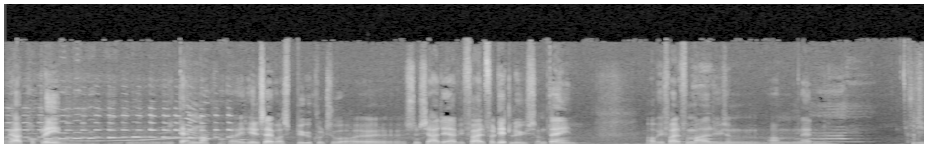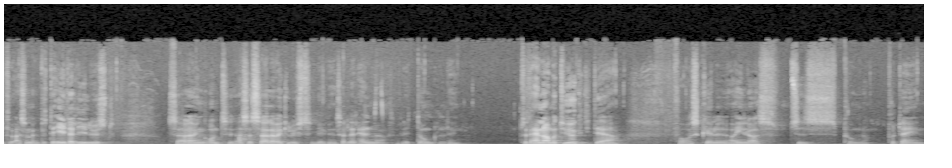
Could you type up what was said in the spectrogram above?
vi har et problem i Danmark, og i det hele taget vores byggekultur, øh, synes jeg, det er, at vi får alt for lidt lys om dagen, og vi får alt for meget lys om, om natten. Fordi du, altså, hvis det hele er lige lyst, så er der ingen grund til, altså så er der jo ikke lyst i virkeligheden, så er det lidt halvmørkt, lidt dunkelt. Ikke? Så det handler om at dyrke de der forskelle, og egentlig også tidspunkter på dagen.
